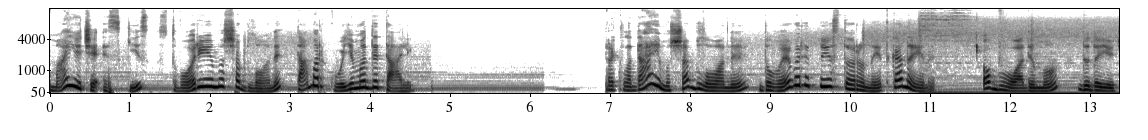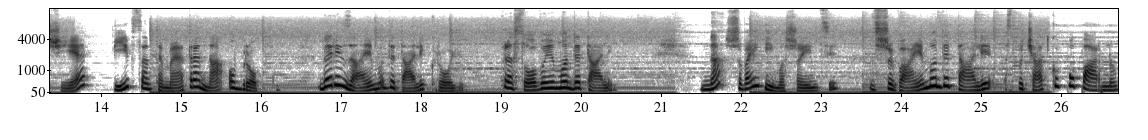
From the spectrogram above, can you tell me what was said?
Маючи ескіз, створюємо шаблони та маркуємо деталі. Прикладаємо шаблони до виворітної сторони тканини. Обводимо, додаючи пів сантиметра на обробку. Вирізаємо деталі крою. Прасовуємо деталі. На швейній машинці зшиваємо деталі спочатку попарно,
